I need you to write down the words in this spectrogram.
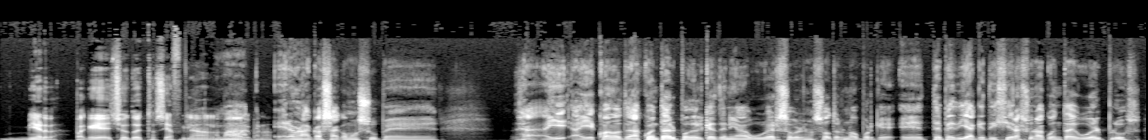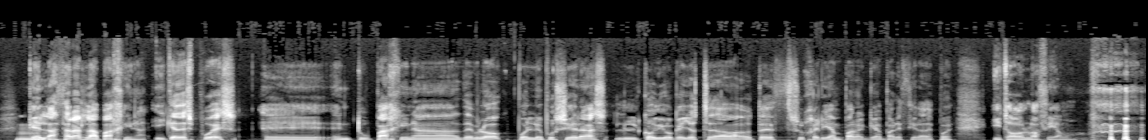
mierda, ¿para qué he hecho todo esto si al final no Además, vale para nada? era una cosa como súper... O sea, ahí, ahí es cuando te das cuenta del poder que tenía Google sobre nosotros, ¿no? Porque eh, te pedía que te hicieras una cuenta de Google Plus, que enlazaras la página y que después eh, en tu página de blog pues le pusieras el código que ellos te, daba- te sugerían para que apareciera después. Y todos lo hacíamos.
